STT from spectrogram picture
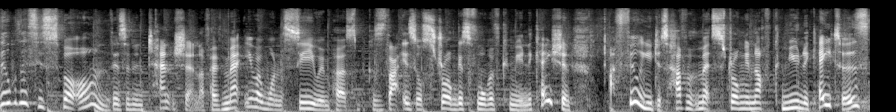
all this is spot on. There's an intention. If I've met you, I want to see you in person because that is your strongest form of communication. I feel you just haven't met strong enough communicators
